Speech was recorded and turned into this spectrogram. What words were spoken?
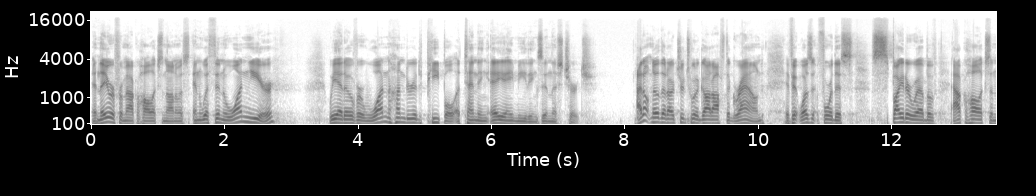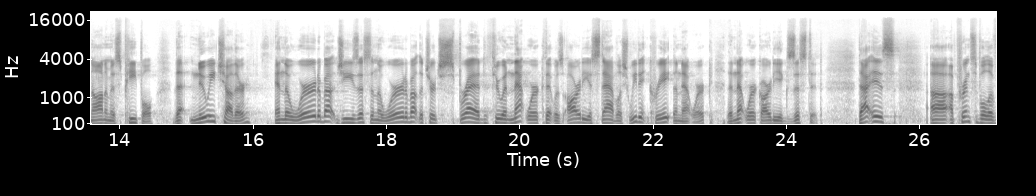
and they were from Alcoholics Anonymous. And within one year, we had over 100 people attending AA meetings in this church. I don't know that our church would have got off the ground if it wasn't for this spider web of Alcoholics Anonymous people that knew each other, and the word about Jesus and the word about the church spread through a network that was already established. We didn't create the network, the network already existed. That is uh, a principle of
